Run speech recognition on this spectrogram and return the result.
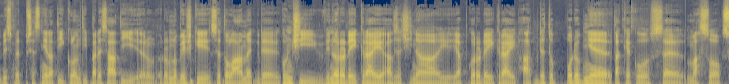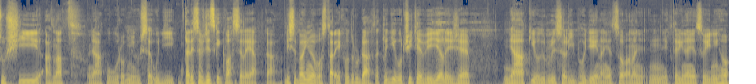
my jsme přesně na té kolem té 50. rovnoběžky se to láme, kde končí vinorodej kraj a začíná jabkorodej kraj a jde to podobně tak, jako se maso suší a nad nějakou úrovní už se udí. Tady se vždycky kvasily jabka. Když se bavíme o starých odrůdách, tak lidi určitě věděli, že nějaký odrůdy se líp hodí na něco a na ně, některý na něco jiného,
